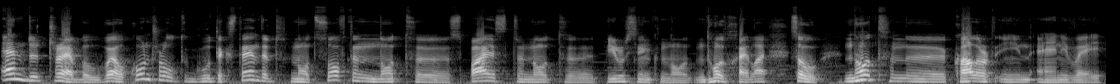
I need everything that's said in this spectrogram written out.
and the treble. Well controlled, good extended, not softened, not uh, spiced, not uh, piercing, not not highlight, so not uh, colored in any way.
